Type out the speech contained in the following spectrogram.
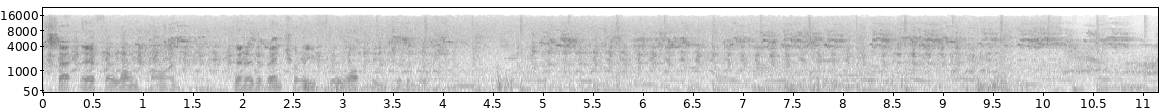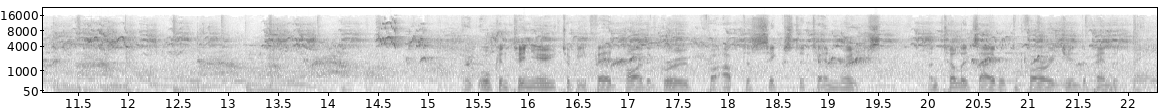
It sat there for a long time, then it eventually flew off into the bush. It will continue to be fed by the group for up to six to ten weeks until it's able to forage independently.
